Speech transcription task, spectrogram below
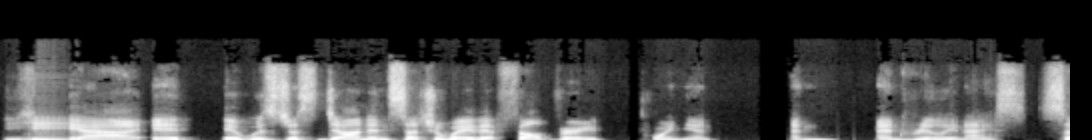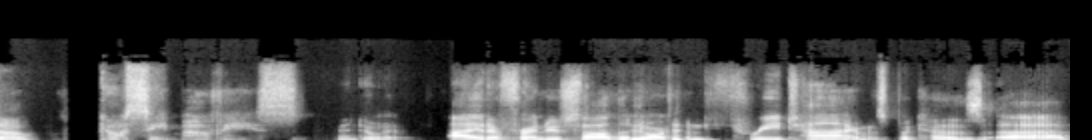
yeah it it was just done in such a way that felt very poignant and and really nice so go see movies into it. I had a friend who saw The Northman three times because uh,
